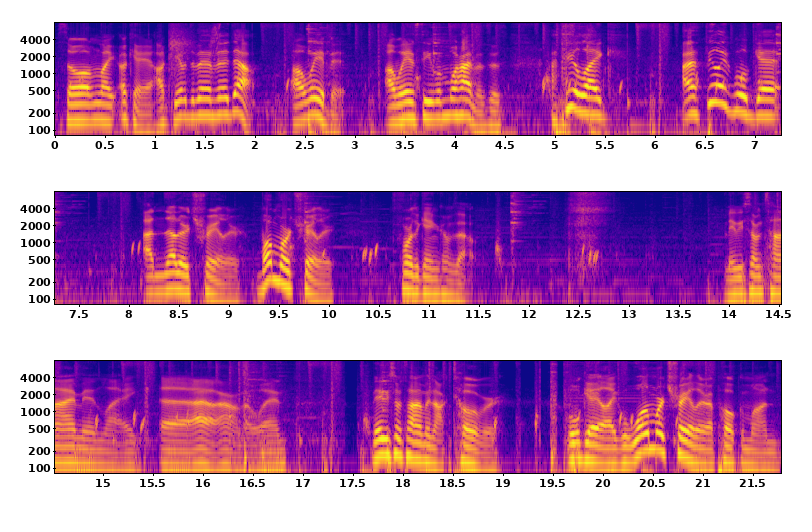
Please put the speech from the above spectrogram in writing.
So I'm like, okay, I'll give it the benefit of the doubt. I'll wait a bit. I'll wait and see what more happens. I feel like, I feel like we'll get another trailer. One more trailer before the game comes out. Maybe sometime in like, uh, I, don't, I don't know when. Maybe sometime in October. We'll get like one more trailer of Pokemon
